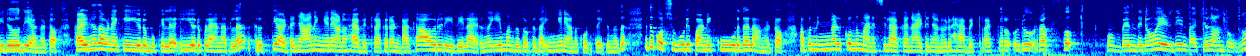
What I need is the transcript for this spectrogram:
വിരോധിയാണ് കേട്ടോ. കഴിഞ്ഞ തവണയൊക്കെ ഈ ഒരു ബുക്കിൽ ഈ ഒരു പ്ലാനറിൽ കൃത്യമായിട്ട് ഞാൻ എങ്ങനെയാണോ ഹാബിറ്റ് ട്രാക്കർ ഉണ്ടാക്കുക? ആ ഒരു രീതിയിലായിരുന്നു ഈ മന്ത് തൊട്ട് ഇങ്ങനെയാണ് കൊടുത്തേക്കുന്നത്. ഇത് കുറച്ചുകൂടി പണി കൂടുതലാണ് കേട്ടോ. അപ്പോൾ നിങ്ങൾക്കൊന്ന് മനസ്സിലാക്കാനായിട്ട് ഞാനൊരു ഹാബിറ്റ് ട്രാക്കർ ഒരു റഫ് മുമ്പ് എന്തിനോ എഴുതി ഉണ്ടാക്കിയതാണെന്ന് തോന്നുന്നു.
